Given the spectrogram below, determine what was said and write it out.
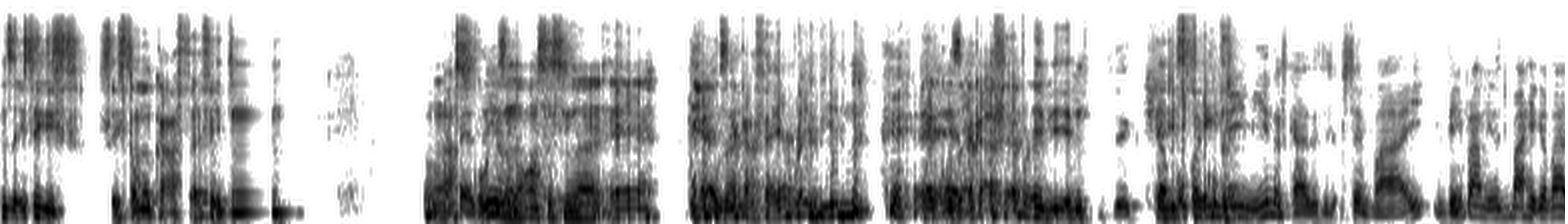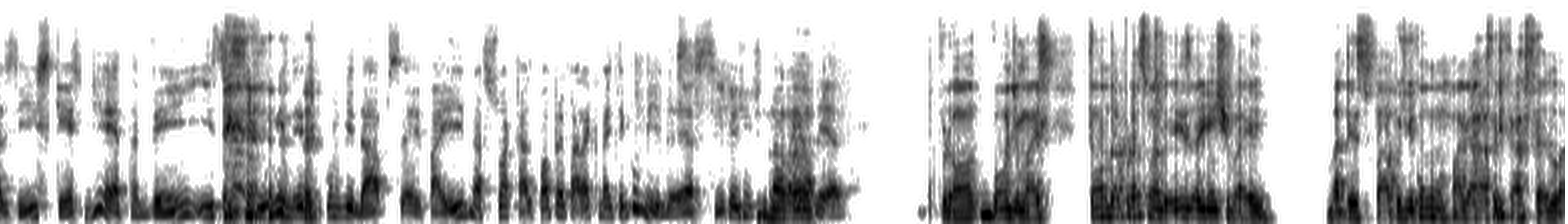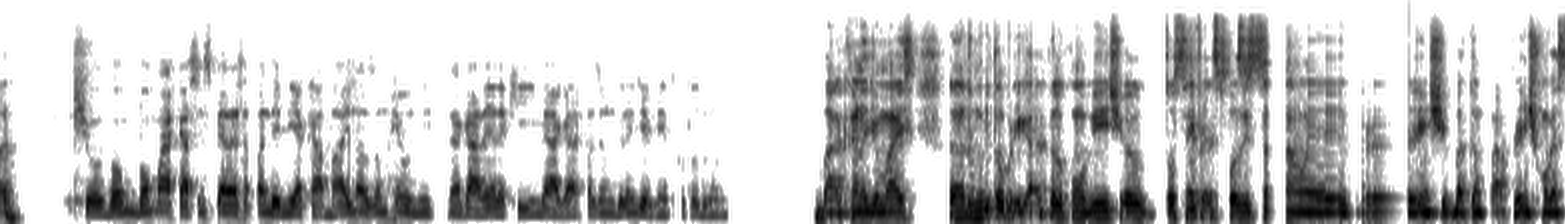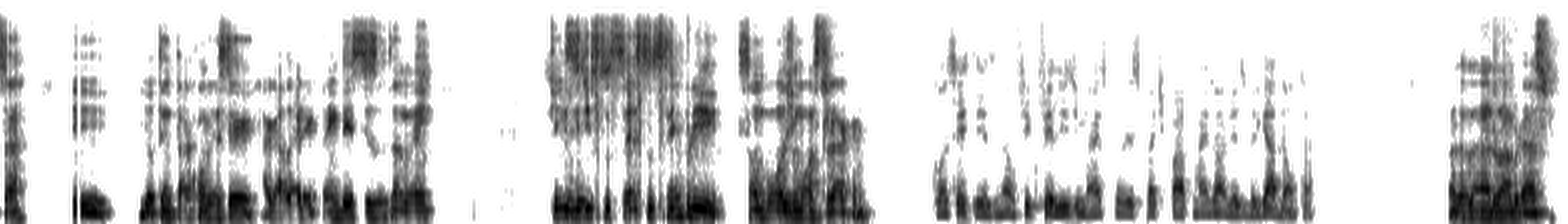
Mas aí vocês, vocês tomam café feito um, um umas coisas, nossa senhora. É, Recusar café é proibido, né? Recusar é. café é proibido. Chamou é para comer em Minas, cara. Você vai, vem para Minas de barriga vazia, esquece dieta. Vem e se o mineiro te convidar para ir na sua casa, pode preparar que vai ter comida. É assim que a gente trabalha, galera. Pronto, bom demais. Então, da próxima vez a gente vai bater esse papo aqui com uma garrafa de café do lado. Show, vamos, vamos marcar, sem esperar essa pandemia acabar e nós vamos reunir a galera aqui em BH fazer um grande evento com todo mundo. Bacana demais. Leandro, muito obrigado pelo convite. Eu estou sempre à disposição para a gente bater um papo, para a gente conversar e, e, eu tentar convencer a galera que está indecisa também. Cases de sucesso sempre são bons de mostrar, cara. Com certeza. Não, fico feliz demais por esse bate-papo mais uma vez. Obrigadão, tá? Valeu, Leandro. Um abraço.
